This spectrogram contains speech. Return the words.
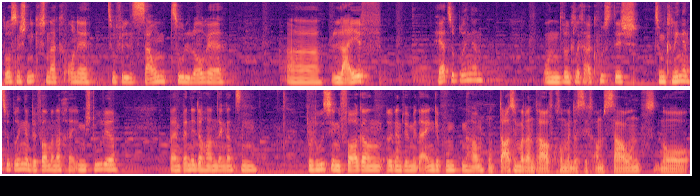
großen Schnickschnack, ohne zu viel Soundzulage äh, live herzubringen und wirklich akustisch zum Klingen zu bringen, bevor wir nachher im Studio beim Benny daheim den ganzen Producing-Vorgang irgendwie mit eingebunden haben. Und da sind wir dann drauf gekommen, dass sich am Sound noch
